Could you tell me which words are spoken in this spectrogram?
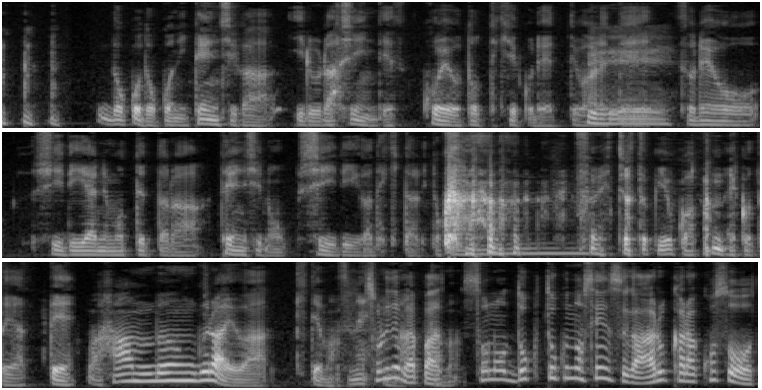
どこどこに天使がいるらしいんです。声を取ってきてくれって言われへて、それを CD 屋に持ってったら天使の CD ができたりとか。それちょっとよくわかんないことやって、まあ半分ぐらいは来てますね。それでもやっぱその独特のセンスがあるからこそ、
